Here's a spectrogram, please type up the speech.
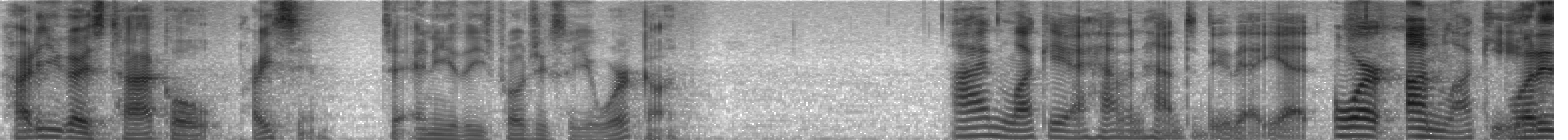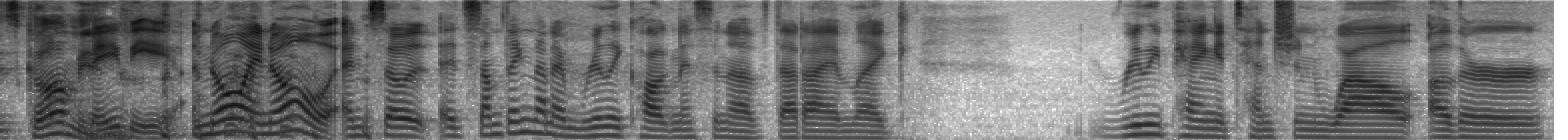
How do you guys tackle pricing to any of these projects that you work on? I'm lucky I haven't had to do that yet, or unlucky. But it's coming. Maybe. No, I know. And so it's something that I'm really cognizant of that I'm like really paying attention while other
